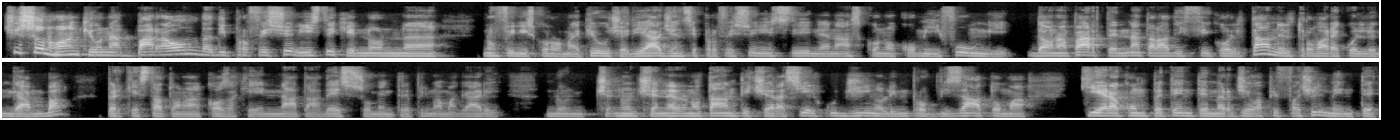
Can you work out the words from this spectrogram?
ci sono anche una baraonda di professionisti che non, non finiscono ormai più, cioè di agency e professionisti ne nascono come i funghi. Da una parte è nata la difficoltà nel trovare quello in gamba, perché è stata una cosa che è nata adesso, mentre prima magari non, ce, non ce n'erano tanti, c'era sì il cugino, l'improvvisato, ma chi era competente emergeva più facilmente.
